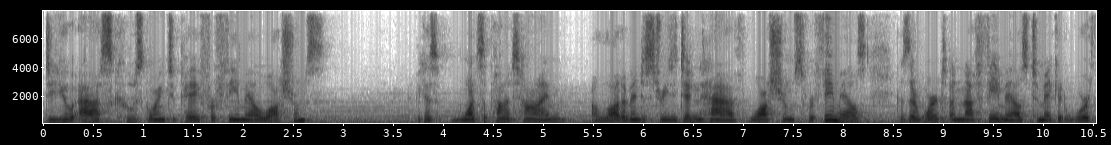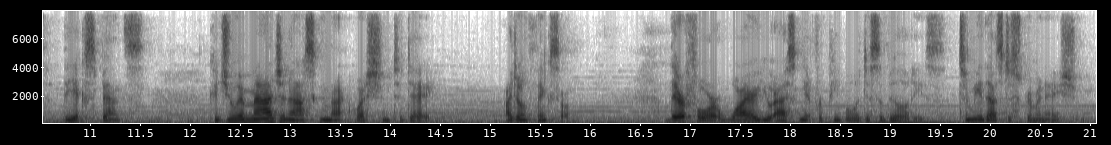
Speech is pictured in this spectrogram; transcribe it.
do you ask who's going to pay for female washrooms? Because once upon a time, a lot of industries didn't have washrooms for females because there weren't enough females to make it worth the expense. Could you imagine asking that question today? I don't think so. Therefore, why are you asking it for people with disabilities? To me, that's discrimination.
